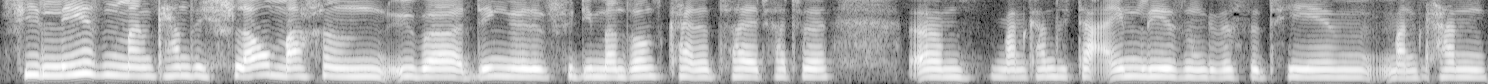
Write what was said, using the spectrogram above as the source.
viel lesen, man kann sich schlau machen über Dinge, für die man sonst keine Zeit hatte. Ähm, man kann sich da einlesen in gewisse Themen. Man kann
